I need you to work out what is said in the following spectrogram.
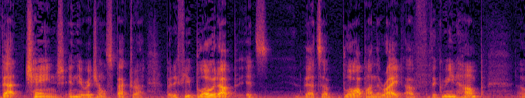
that change in the original spectra, but if you blow it up, it's, that's a blow up on the right of the green hump uh,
